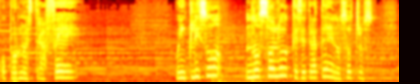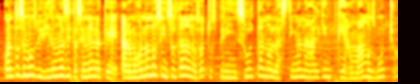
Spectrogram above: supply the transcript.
o por nuestra fe? O incluso no solo que se trate de nosotros. ¿Cuántos hemos vivido una situación en la que a lo mejor no nos insultan a nosotros, pero insultan o lastiman a alguien que amamos mucho?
